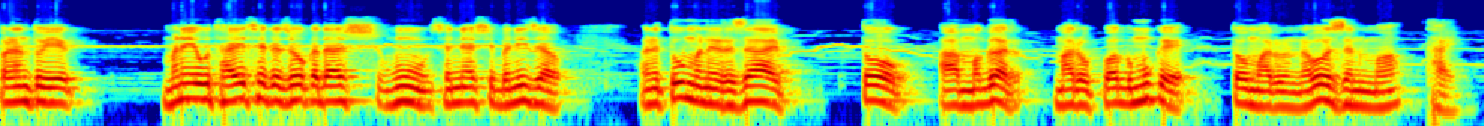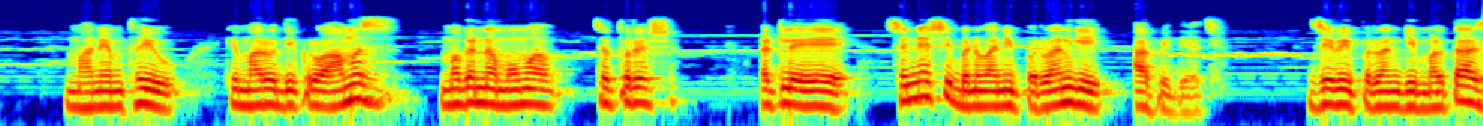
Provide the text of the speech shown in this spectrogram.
પરંતુ એક મને એવું થાય છે કે જો કદાચ હું સંન્યાસી બની જાઉં અને તું મને રજા આપ, તો આ મગર મારો પગ મૂકે, તો મારો નવો જન્મ થાય. માને એમ થયું કે મારો દીકરો આમ જ મગરના મોંમાં જતો રહેશે. એટલે એ સંન્યાસી બનવાની પરવાનગી આપી દે છે. જેવી પરવાનગી મળતા જ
